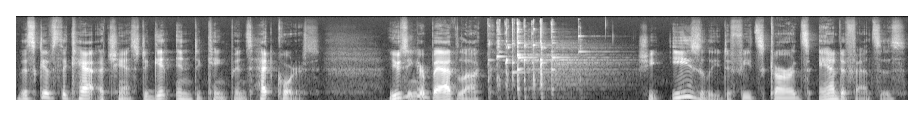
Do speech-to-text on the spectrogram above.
This gives the cat a chance to get into Kingpin's headquarters. Using her bad luck, she easily defeats guards and defenses.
